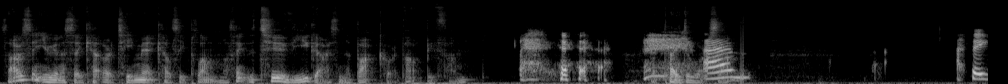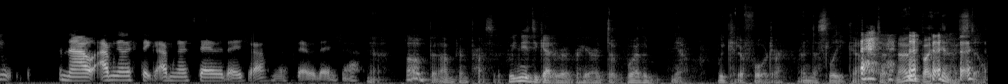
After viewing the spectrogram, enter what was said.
So I was thinking you were going to say her teammate Kelsey Plum. I think the two of you guys in the backcourt that would be fun. Paid to watch um, that. I think no, I'm gonna stick. I'm gonna stay with A'ja. I'm gonna stay with A'ja. Yeah. Oh, but that'd be impressive. We need to get her over here. Whether yeah, we could afford her in this league, I don't know. but you know, still,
